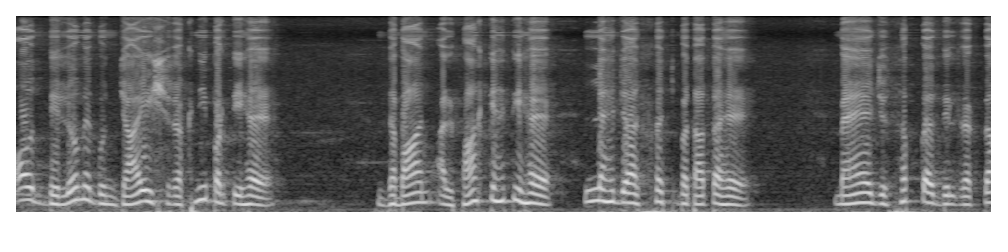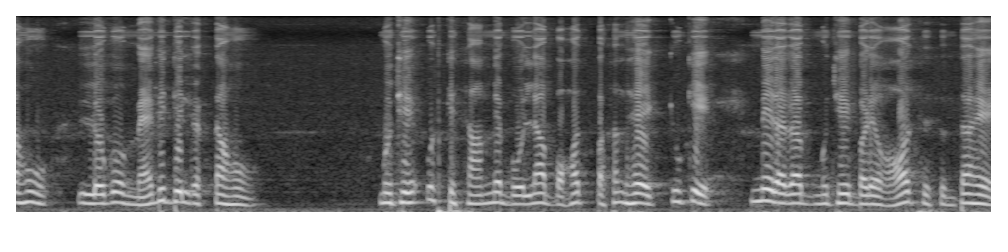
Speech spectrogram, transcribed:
और दिलों में गुंजाइश रखनी पड़ती है। जबान अल्फाज कहती है, लहजा सच बताता है। मैं जो सबका दिल रखता हूँ, लोगों मैं भी दिल रखता हूँ। मुझे उसके सामने बोलना बहुत पसंद है, क्योंकि मेरा रब मुझे बड़े गौर से सुनता है।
